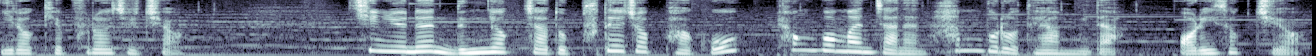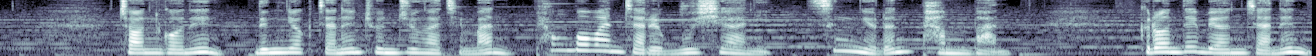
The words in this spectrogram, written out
이렇게 풀어주죠. 신유는 능력자도 푸대접하고 평범한 자는 함부로 대합니다. 어리석지요. 전거는 능력자는 존중하지만 평범한 자를 무시하니 승률은 반반. 그런데 면자는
